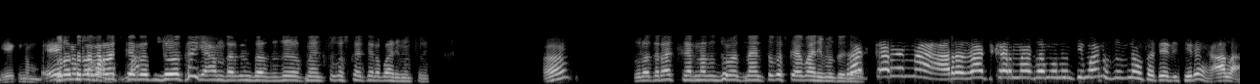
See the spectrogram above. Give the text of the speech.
एक नंबर एक तुला नंबर तर माणूस. राजकारणात जुळत नाही की आमदार बिमदार जुळत नाही तू कसं काय त्याला भारी म्हणतोय हं? तुला तर राजकारणाचं जुळत नाही तू कसं काय भारी म्हणतोय? राजकारण ना अरे राजकारणाचा म्हणून ती माणूसच नव्हता त्या दिवशी रे आला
